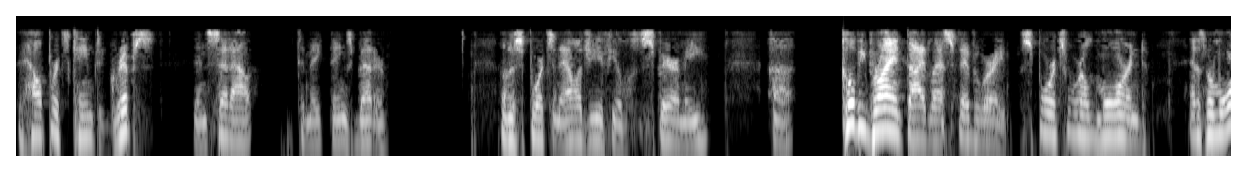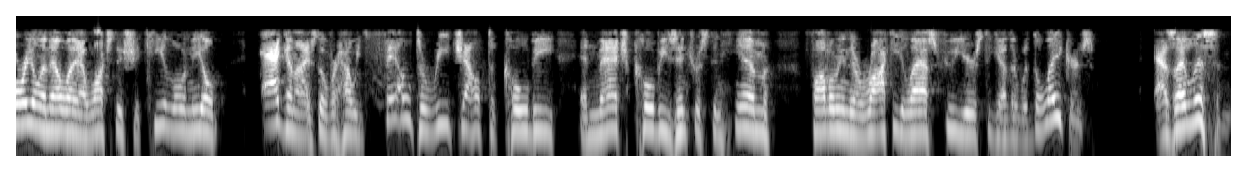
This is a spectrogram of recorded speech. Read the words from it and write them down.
The Halperts came to grips, then set out to make things better. Another sports analogy, if you'll spare me. Uh, Kobe Bryant died last February. Sports world mourned. At his memorial in LA, I watched the Shaquille O'Neal agonized over how he failed to reach out to Kobe and match Kobe's interest in him following their rocky last few years together with the Lakers. As I listened,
